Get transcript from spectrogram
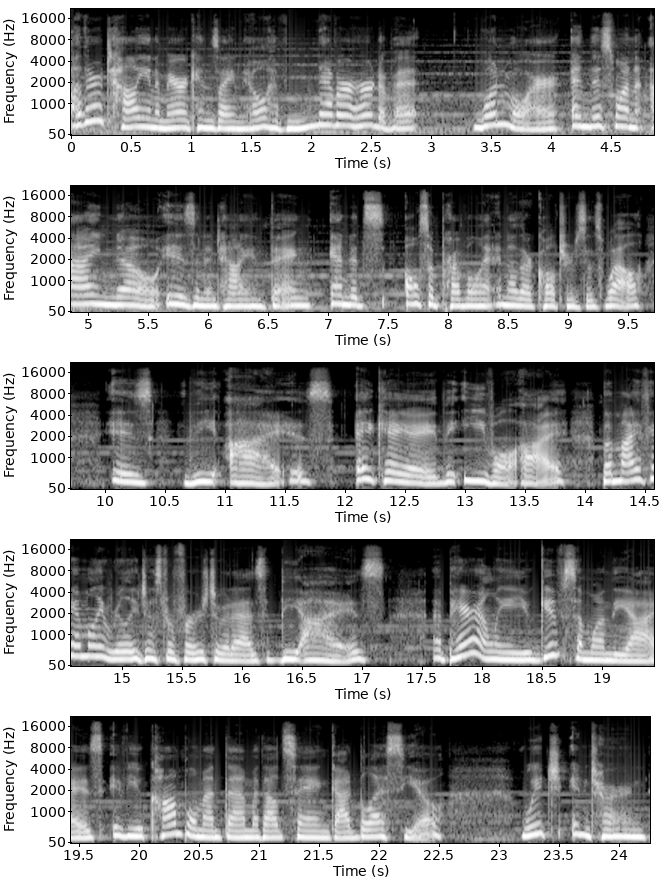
other Italian Americans I know have never heard of it. One more, and this one I know is an Italian thing, and it's also prevalent in other cultures as well, is the eyes, aka the evil eye. But my family really just refers to it as the eyes. Apparently, you give someone the eyes if you compliment them without saying, God bless you, which in turn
